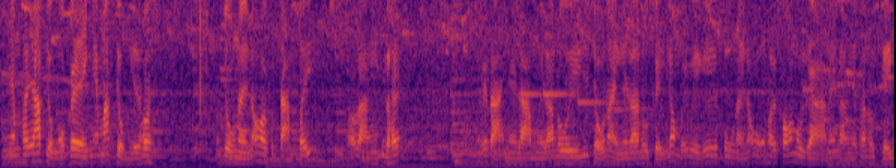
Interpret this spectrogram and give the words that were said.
Anh em thấy áp dụng ok thì anh em áp dụng vậy thôi. Cái chuồng này nó hơi phức tạp tí, rõ ràng như thế. Cái trại này làm người ta nuôi, cái chỗ này người ta nuôi kỹ lắm, bởi vì cái khu này nó cũng hơi khó nuôi gà nên là người ta nuôi kỹ.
